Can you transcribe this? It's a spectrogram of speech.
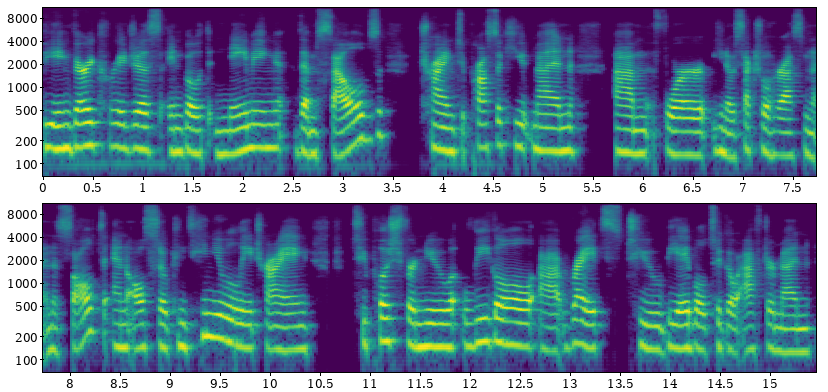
being very courageous in both naming themselves trying to prosecute men um, for you know sexual harassment and assault and also continually trying to push for new legal uh, rights to be able to go after men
